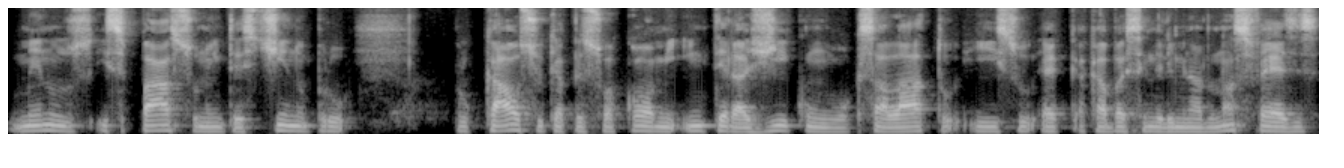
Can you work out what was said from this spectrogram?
menos espaço no intestino para o cálcio que a pessoa come interagir com o oxalato e isso é, acaba sendo eliminado nas fezes.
